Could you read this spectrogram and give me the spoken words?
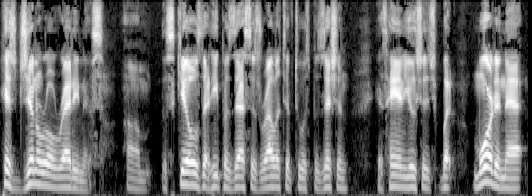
His general readiness, um, the skills that he possesses relative to his position, his hand usage, but more than that,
